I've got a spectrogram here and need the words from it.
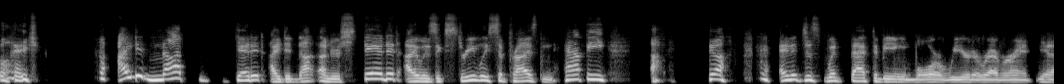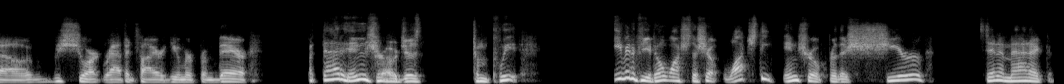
Like, I did not get it. I did not understand it. I was extremely surprised and happy. Yeah. And it just went back to being more weird, irreverent, you know, short, rapid fire humor from there. But that intro just complete. Even if you don't watch the show, watch the intro for the sheer cinematic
